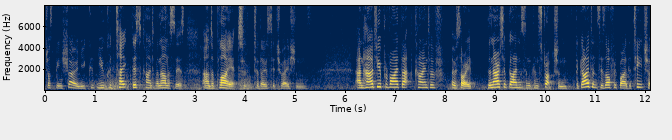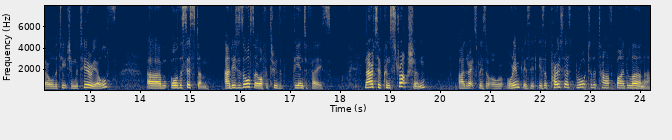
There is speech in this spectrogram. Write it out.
just been shown, you could, you could take this kind of analysis and apply it to, to those situations. And how do you provide that kind of, oh, sorry, the narrative guidance and construction, the guidance is offered by the teacher or the teaching materials um, or the system. And it is also offered through the, the interface. Narrative construction, either explicit or, or, implicit, is a process brought to the task by the learner.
